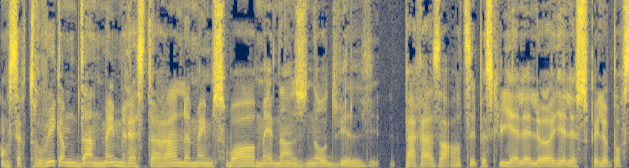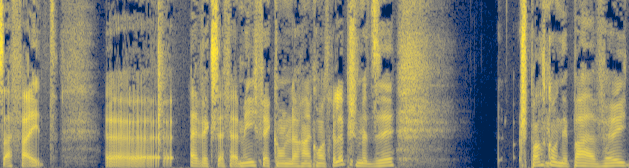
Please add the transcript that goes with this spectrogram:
on s'est retrouvé comme dans le même restaurant le même soir, mais dans une autre ville par hasard, parce que lui il allait là, il allait souper là pour sa fête euh, avec sa famille, fait qu'on l'a rencontré là, puis je me disais, je pense qu'on n'est pas à veille,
